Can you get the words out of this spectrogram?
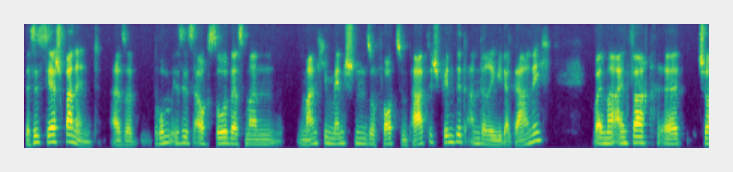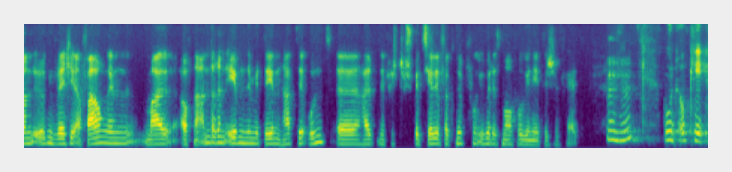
das ist sehr spannend. Also darum ist es auch so, dass man manche Menschen sofort sympathisch findet, andere wieder gar nicht weil man einfach äh, schon irgendwelche Erfahrungen mal auf einer anderen Ebene mit denen hatte und äh, halt eine spezielle Verknüpfung über das morphogenetische Feld. Mhm. Gut, okay.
